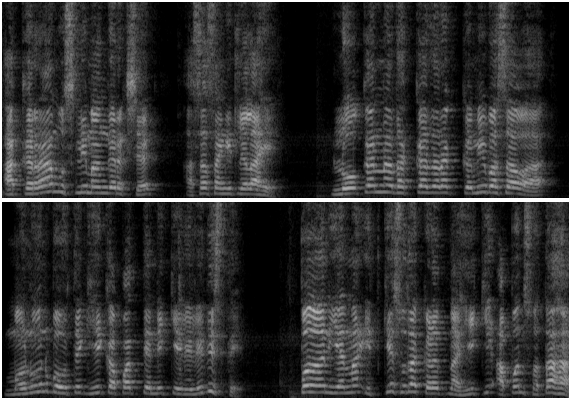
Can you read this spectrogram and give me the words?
अकरा मुस्लिम अंगरक्षक असा सांगितलेला आहे. लोकांना धक्का जरा कमी बसावा म्हणून बहुतेक ही कपात त्यांनी केलेली दिसते. पण यांना इतके सुद्धा कळत नाही की आपण स्वतः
